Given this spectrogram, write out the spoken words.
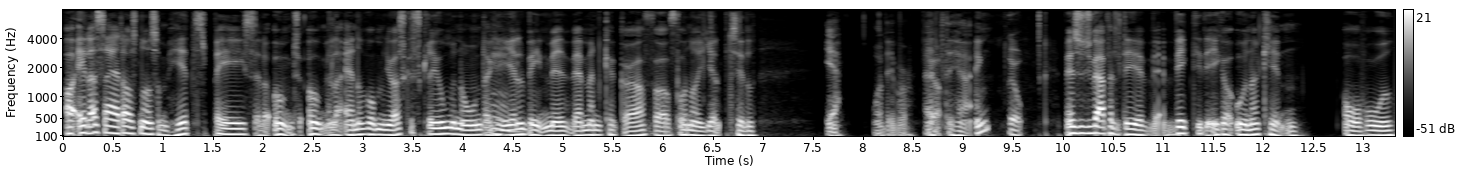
og ellers så er der også noget som Headspace, eller Ung til Ung, eller andet, hvor man jo også skal skrive med nogen, der mm. kan hjælpe en med, hvad man kan gøre for at få noget hjælp til, whatever, alt Ja. det her, ikke? Jo. Men jeg synes i hvert fald, det er vigtigt ikke at underkende overhovedet,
